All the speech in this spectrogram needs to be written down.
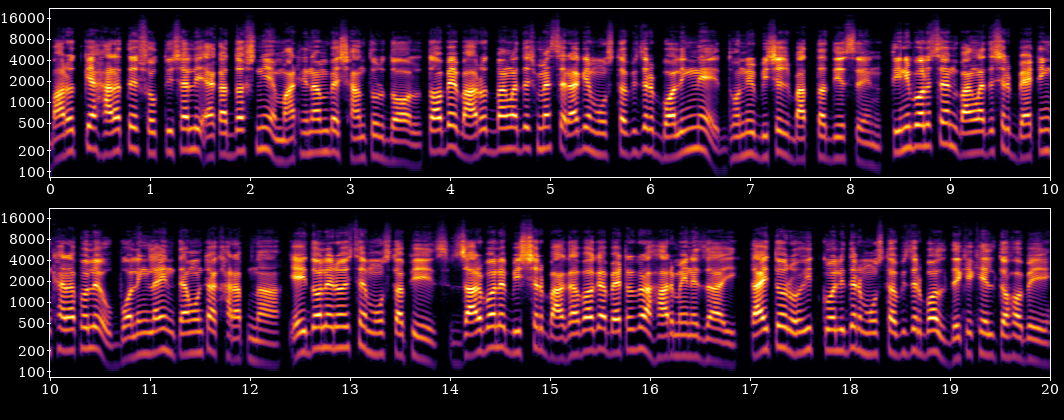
ভারতকে হারাতে শক্তিশালী একাদশ নিয়ে মাঠে নামবে শান্তর দল। তবে ভারত বাংলাদেশ ম্যাচের আগে মুস্তাফিজের বোলিং নিয়ে ধোনির বিশেষ বার্তা দিয়েছেন। তিনি বলেছেন, বাংলাদেশের ব্যাটিং খারাপ হলেও বোলিং লাইন তেমনটা খারাপ না। এই দলে রয়েছে মুস্তাফিজ, যার বলে বিশ্বের বাঘা বাঘা ব্যাটাররা হার মেনে যায়। তাই তো রোহিত কোহলিদের মুস্তাফিজের বল দেখে খেলতে হবে।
